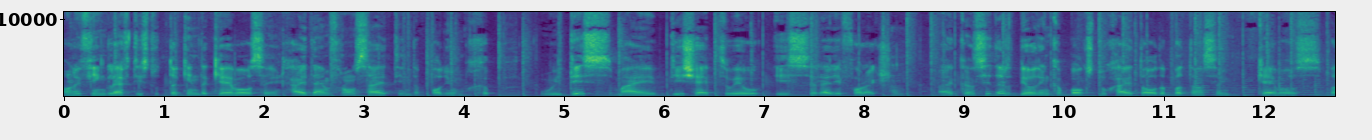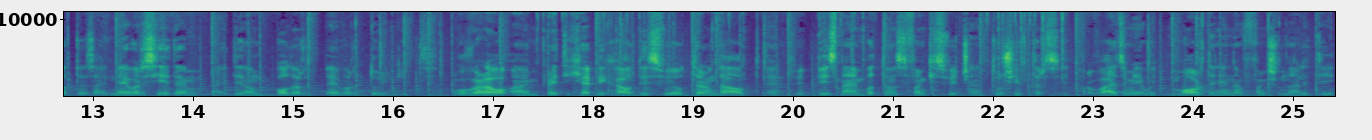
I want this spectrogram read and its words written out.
Only thing left is to tuck in the cables and hide them from sight in the podium hub. With this, my D-shaped wheel is ready for action. I considered building a box to hide all the buttons and cables, but as I never see them, I didn't bother ever doing it. Overall, I'm pretty happy how this wheel turned out and with these 9 buttons, funky switch and 2 shifters, it provides me with more than enough functionality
